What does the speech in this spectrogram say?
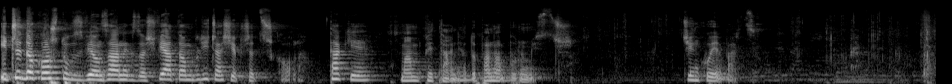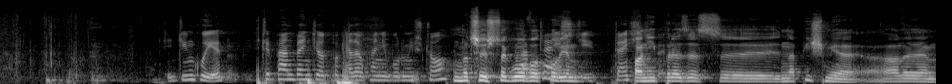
I czy do kosztów związanych z oświatą wlicza się przedszkola? Takie mam pytania do Pana Burmistrza. Dziękuję bardzo. Dziękuję. Czy pan będzie odpowiadał, panie burmistrzu? Znaczy szczegółowo części, odpowiem części pani prezes y, na piśmie, ale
